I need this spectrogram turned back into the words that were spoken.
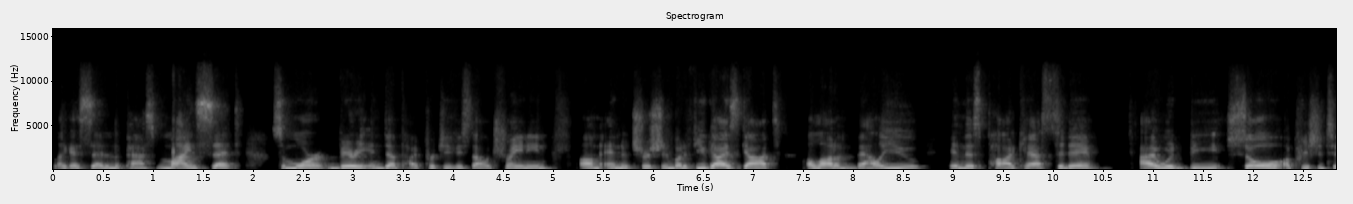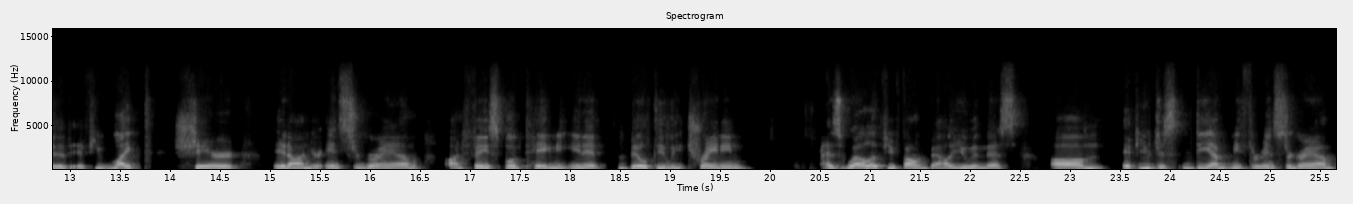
like I said in the past, mindset, some more very in depth hypertrophy style training um, and nutrition. But if you guys got a lot of value in this podcast today, I would be so appreciative if you liked, shared it on your Instagram, on Facebook, tag me in it, Built Elite Training, as well. If you found value in this, um, if you just DM'd me through Instagram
